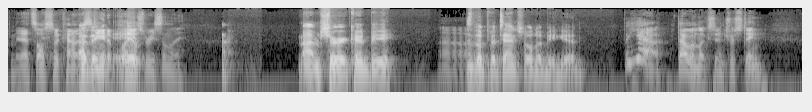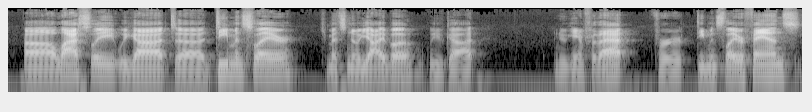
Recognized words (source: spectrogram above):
I mean, that's also kind of state of it- plays recently. I'm sure it could be. Uh, the potential to be good. But yeah, that one looks interesting. Uh, lastly, we got uh, Demon Slayer, Kimetsu no Yaiba. We've got new game for that for Demon Slayer fans.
